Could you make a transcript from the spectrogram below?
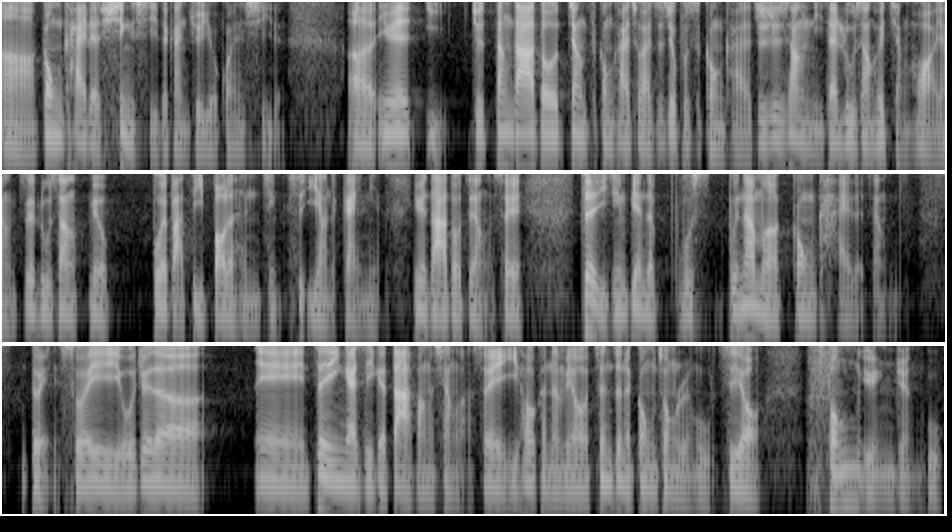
啊、公开的信息的感觉有关系的，呃，因为以就是当大家都这样子公开出来，这就不是公开了，就就像你在路上会讲话一样，这路上没有不会把自己包得很紧，是一样的概念，因为大家都这样了，所以这已经变得不是不那么公开了，这样子，对，所以我觉得，诶、这应该是一个大方向了，所以以后可能没有真正的公众人物，只有。风云人物，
